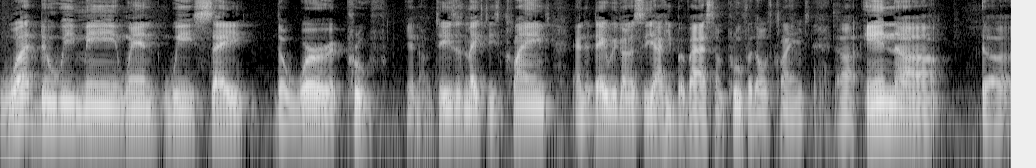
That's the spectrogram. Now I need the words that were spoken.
What do we mean when we say the word proof? You know, Jesus makes these claims, and today we're going to see how he provides some proof of those claims. Uh, in uh, uh,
